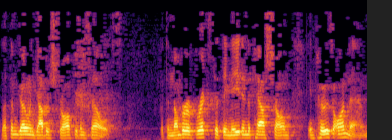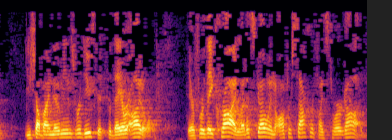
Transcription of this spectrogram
Let them go and gather straw for themselves. But the number of bricks that they made in the past shall impose on them. You shall by no means reduce it, for they are idle. Therefore they cry, Let us go and offer sacrifice to our God.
